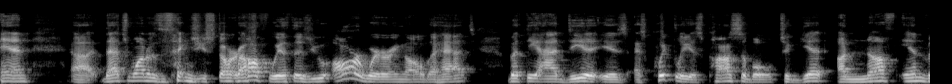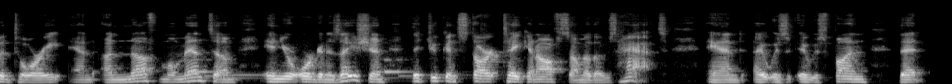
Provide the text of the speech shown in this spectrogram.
And uh, that's one of the things you start off with is you are wearing all the hats. But the idea is as quickly as possible to get enough inventory and enough momentum in your organization that you can start taking off some of those hats. And it was it was fun that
